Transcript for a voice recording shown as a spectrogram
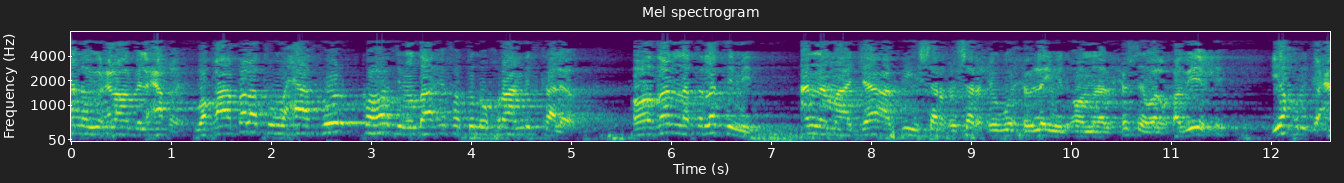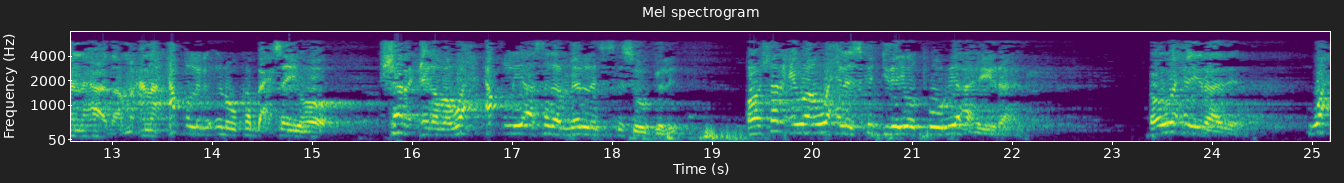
annahu yuclamu bilcaqli wa qaabalatum waxaa ka hor timid daa'ifatun ukhraa mid kale oo dannat la timid ana maa jaaa bihi sharcu sharcigu wuxuu la yimid oo min alxusni waalqabiixi yakhruju can hada macnaa caqliga inuu ka baxsan yaho sharcigaba wax caqliya asaga meel layska soo gelin oo sharci waan wax layska jidayo tuuryo ah yidhaahdeen oo waxay yidhaahdeen wax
